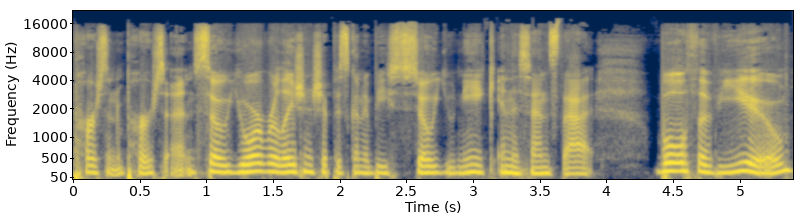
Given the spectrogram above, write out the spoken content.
person to person. So your relationship is going to be so unique in the sense that both of you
